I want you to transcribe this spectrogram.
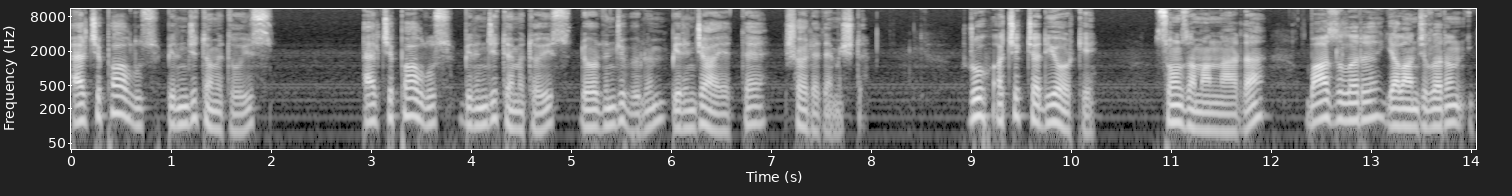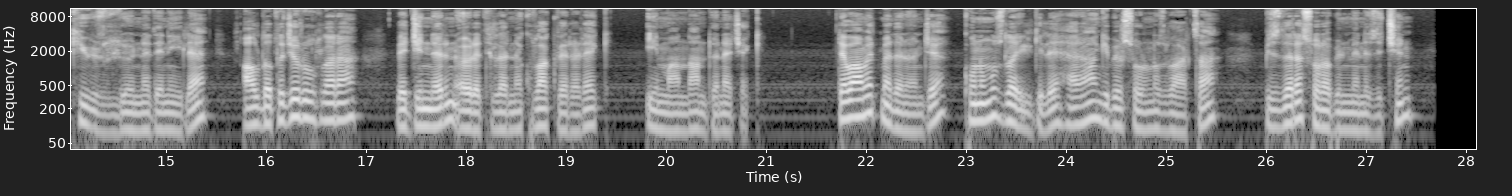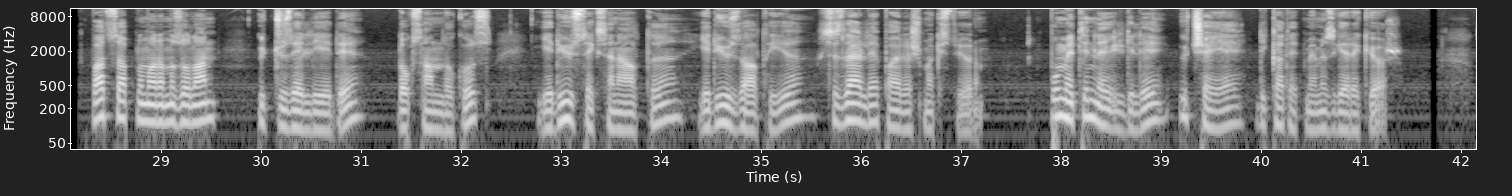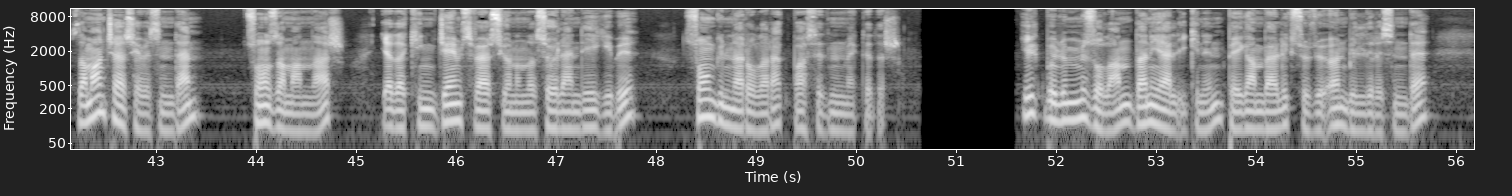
Elçi Paulus 1. Timoteus Elçi Paulus 1. Timoteus 4. bölüm 1. ayette şöyle demişti. Ruh açıkça diyor ki, son zamanlarda bazıları yalancıların iki yüzlülüğü nedeniyle aldatıcı ruhlara ve cinlerin öğretilerine kulak vererek imandan dönecek. Devam etmeden önce konumuzla ilgili herhangi bir sorunuz varsa bizlere sorabilmeniz için WhatsApp numaramız olan 357 99 786 706'yı sizlerle paylaşmak istiyorum. Bu metinle ilgili üç şeye dikkat etmemiz gerekiyor. Zaman çerçevesinden son zamanlar ya da King James versiyonunda söylendiği gibi son günler olarak bahsedilmektedir. İlk bölümümüz olan Daniel 2'nin peygamberlik sözü ön bildirisinde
